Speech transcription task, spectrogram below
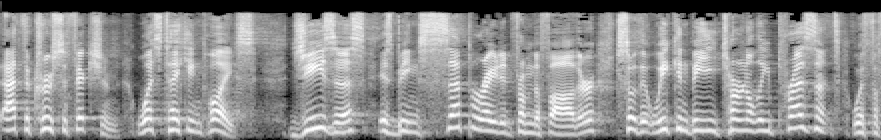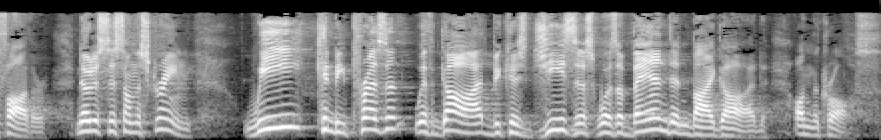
At the crucifixion, what's taking place? Jesus is being separated from the Father so that we can be eternally present with the Father. Notice this on the screen. We can be present with God because Jesus was abandoned by God on the cross.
